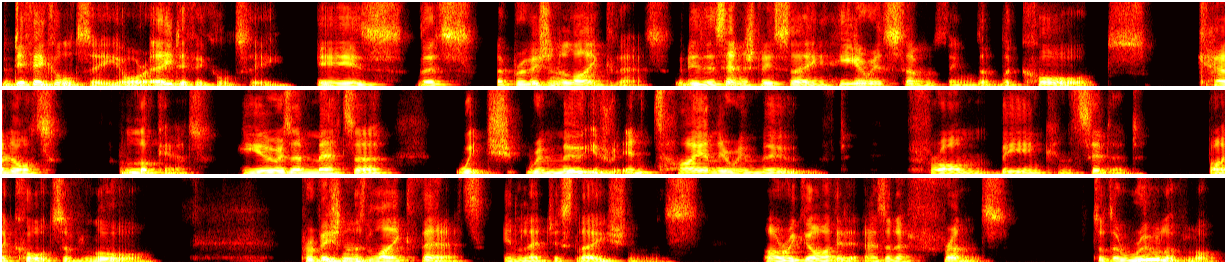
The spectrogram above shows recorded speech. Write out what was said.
The difficulty, or a difficulty, is that a provision like that, that is essentially saying here is something that the courts cannot look at. Here is a matter which remove, is entirely removed from being considered by courts of law. Provisions like that in legislations are regarded as an affront to the rule of law.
